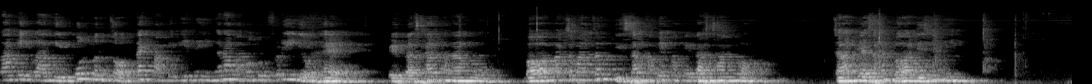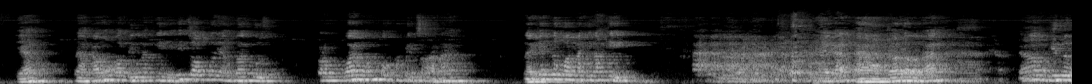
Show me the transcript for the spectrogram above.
Laki-laki pun mencontek pakai ini. Kenapa? Untuk free your hand. Bebaskan tanganmu. Bawa macam-macam bisa tapi pakai tas cangklong. Jangan biasakan bawa di sini. Ya. Nah, kamu holding lagi. Ini contoh yang bagus. Perempuan kamu mau pakai celana. Nah, ini temuan laki-laki. ya kan? Nah, contoh kan? Nah, begitu.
